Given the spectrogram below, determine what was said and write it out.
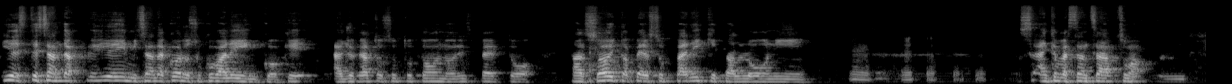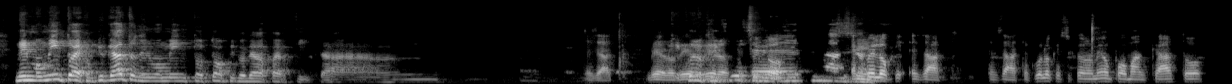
io, io mi sono d'accordo su Kovalenko che ha giocato sottotono rispetto al solito, ha perso parecchi palloni. Mm. Anche abbastanza, insomma, nel momento, ecco, più che altro nel momento topico della partita. Esatto vero, vero, vero. Che è quello che, esatto, esatto, è quello che secondo me è un po' mancato.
